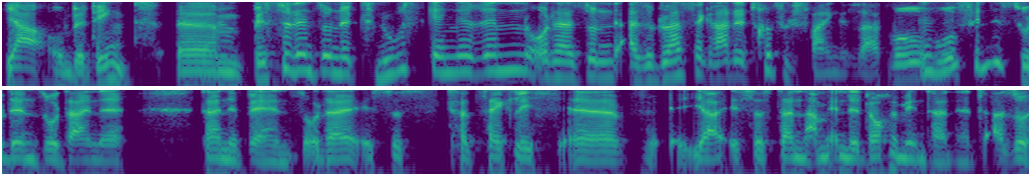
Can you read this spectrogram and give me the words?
Ja, unbedingt. Ähm, bist du denn so eine Knustgängerin oder so ein, also du hast ja gerade Trüffelschwein gesagt. Wo, Mhm. wo findest du denn so deine, deine Bands? Oder ist es tatsächlich, äh, ja, ist es dann am Ende doch im Internet? Also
